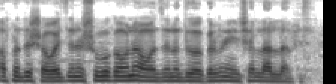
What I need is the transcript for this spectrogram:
আপনাদের সবাই জন্য শুভকামনা, আমার জন্য দোয়া করবেন। ইনশাল্লাহ আল্লাহ হাফিজ।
